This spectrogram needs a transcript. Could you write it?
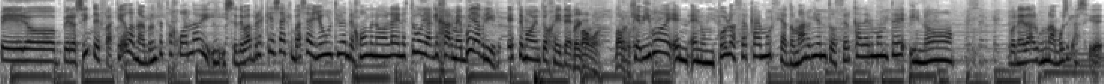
Pero, pero sí, te fastidia cuando de pronto estás jugando y, y se te va. Pero es que, ¿sabes qué pasa? Yo últimamente juego menos online. Esto voy a quejarme. Voy a abrir este momento hater. Venga, Vamos, vamos. Porque vivo en, en un pueblo cerca de Murcia, tomar viento cerca del monte y no poner alguna música así de.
